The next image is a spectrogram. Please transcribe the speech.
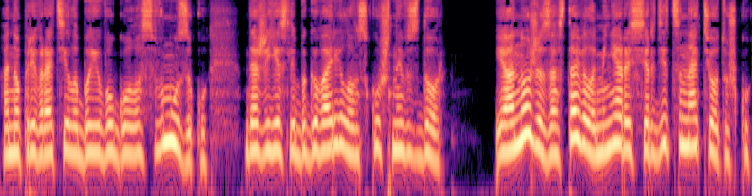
Оно превратило бы его голос в музыку, даже если бы говорил он скучный вздор. И оно же заставило меня рассердиться на тетушку,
